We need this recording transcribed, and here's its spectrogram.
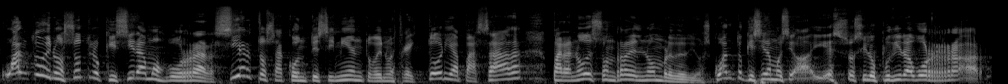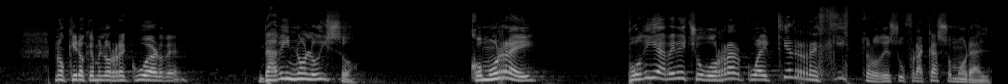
¿cuántos de nosotros quisiéramos borrar ciertos acontecimientos de nuestra historia pasada para no deshonrar el nombre de Dios? ¿Cuánto quisiéramos decir, ay, eso si lo pudiera borrar? No quiero que me lo recuerden. David no lo hizo. Como rey, podía haber hecho borrar cualquier registro de su fracaso moral,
